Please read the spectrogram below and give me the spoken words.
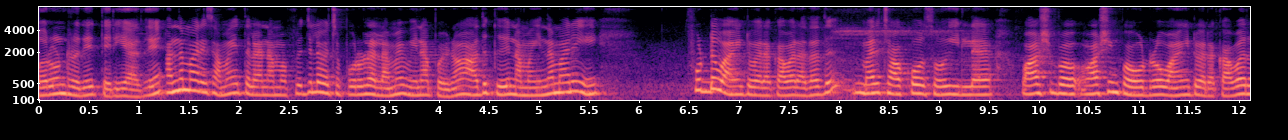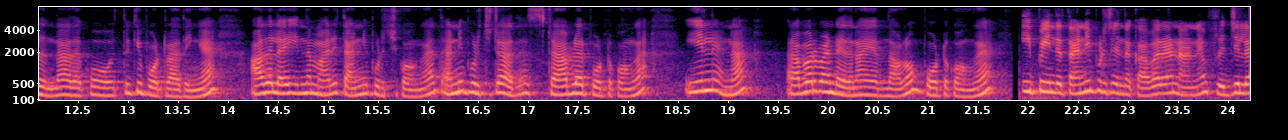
வரும்ன்றதே தெரியாது. அந்த மாதிரி சமயத்தில் நம்ம ஃப்ரிட்ஜில் வச்ச பொருள் எல்லாமே வீணாக போயிடும். அதுக்கு நம்ம இந்த மாதிரி ஃபுட்டு வாங்கிட்டு வர கவர் அதாவது இந்த மாதிரி சாக்கோஸோ இல்லை வாஷ் பவு வாஷிங் பவுட்ரோ வாங்கிட்டு வர கவர் இருந்தால் அதை தூக்கி போட்டுறாதீங்க. அதில் இந்த மாதிரி தண்ணி பிடிச்சிக்கோங்க. தண்ணி பிடிச்சிட்டு அதை ஸ்டாப்லர் போட்டுக்கோங்க. இல்லைன்னா ரப்பர் பேண்ட் எதனா இருந்தாலும் போட்டுக்கோங்க. இப்போ இந்த தண்ணி பிடிச்ச இந்த கவரை நான் ஃப்ரிட்ஜில்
